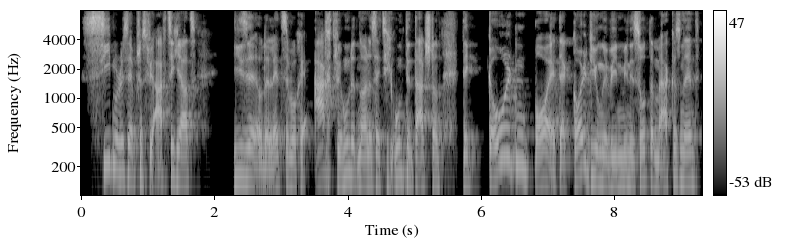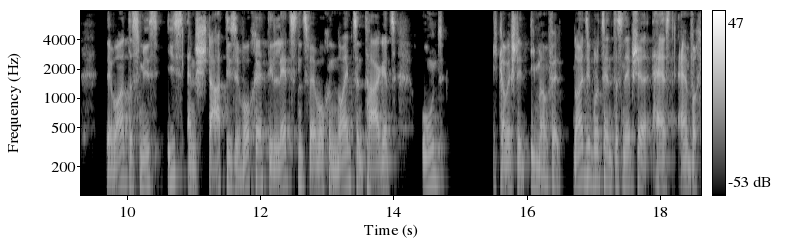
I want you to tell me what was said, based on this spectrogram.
sieben Receptions für 80 Yards, diese oder letzte Woche acht für 169 und den Touchdown. Der Golden Boy, der Goldjunge, wie ihn Minnesota Marcus nennt, Devonta Smith ist ein Start diese Woche. Die letzten zwei Wochen 19 Targets und ich glaube, er steht immer am Feld. 90 Prozent der Snapshare heißt einfach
